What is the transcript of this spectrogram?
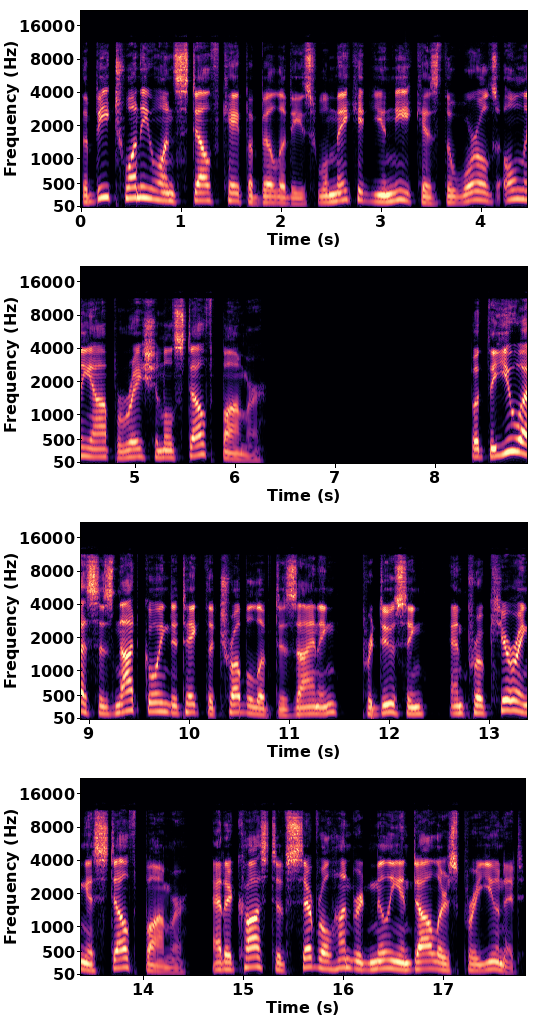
the B 21's stealth capabilities will make it unique as the world's only operational stealth bomber. But the US is not going to take the trouble of designing, producing, and procuring a stealth bomber, at a cost of several hundred million dollars per unit,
